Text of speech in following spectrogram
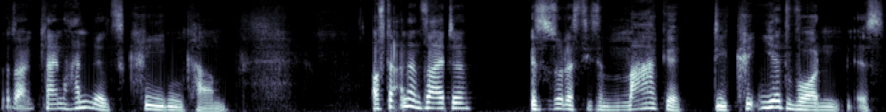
sagen, kleinen Handelskriegen kam. Auf der anderen Seite ist es so, dass diese Marke, die kreiert worden ist,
